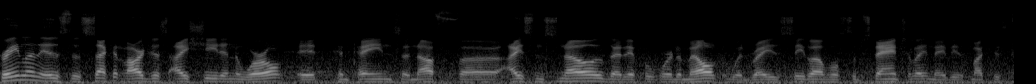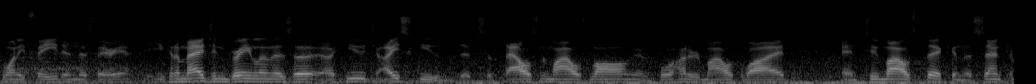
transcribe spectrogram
Greenland is the second largest ice sheet in the world. It contains enough uh, ice and snow that if it were to melt, it would raise sea level substantially, maybe as much as 20 feet in this area. You can imagine Greenland as a, a huge ice cube that's thousand miles long and 400 miles wide and two miles thick in the center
